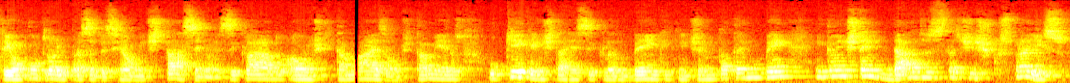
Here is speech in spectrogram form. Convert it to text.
tem um controle para saber se realmente está sendo reciclado, aonde está mais, aonde está menos, o que, que a gente está reciclando bem, o que, que a gente não está tendo bem. Então, a gente tem dados estatísticos para isso.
